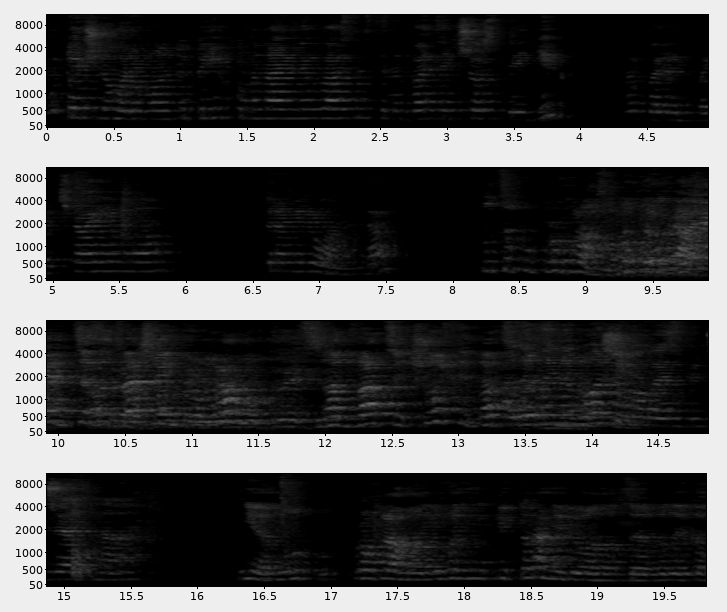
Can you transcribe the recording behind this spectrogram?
поточного ремонту доріг комунальної власності на 26 рік. Ми передбачаємо 3 мільйони, так? Ну це по програмі. Ми передбачаємо, це затверджуємо програму на 26 Але ми не можемо роки. весь бюджет на Ні, ну програма, його півтора мільйона це велика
